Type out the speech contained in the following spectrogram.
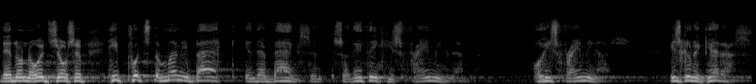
they don't know it's Joseph, he puts the money back in their bags. And so they think he's framing them. Oh, he's framing us. He's going to get us.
